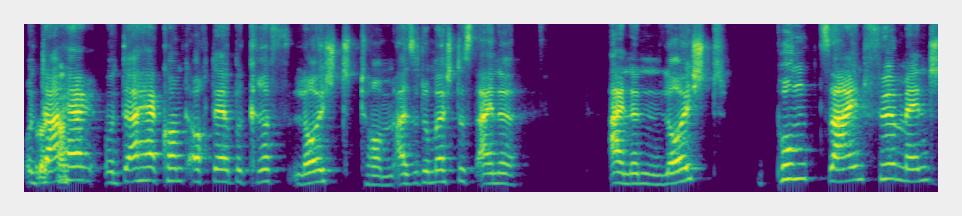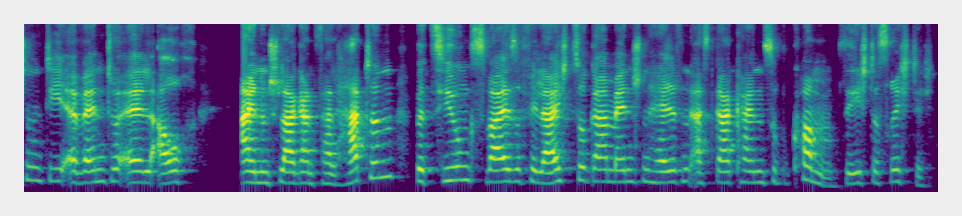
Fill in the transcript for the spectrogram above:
Und, daher, und daher kommt auch der Begriff Leuchtturm. Also du möchtest eine, einen Leuchtpunkt sein für Menschen, die eventuell auch einen Schlaganfall hatten, beziehungsweise vielleicht sogar Menschen helfen, erst gar keinen zu bekommen. Sehe ich das richtig?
